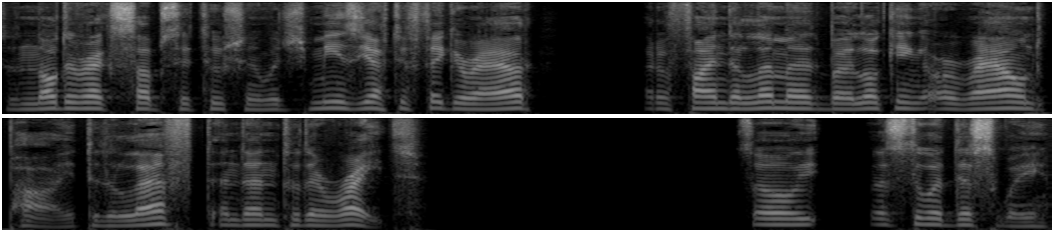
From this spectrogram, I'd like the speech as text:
So no direct substitution, which means you have to figure out how to find the limit by looking around pi, to the left and then to the right. So let's do it this way.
